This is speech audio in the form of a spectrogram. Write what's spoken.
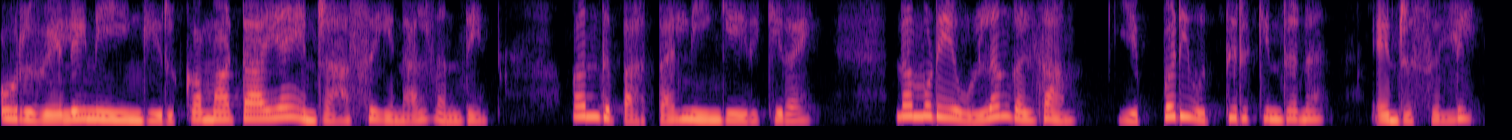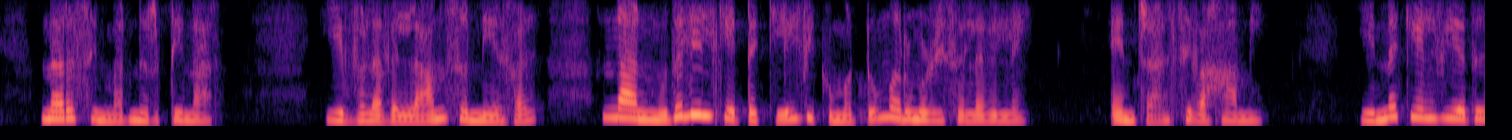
ஒருவேளை நீ இங்கு இருக்க மாட்டாயா என்ற ஆசையினால் வந்தேன். வந்து பார்த்தால் நீ இங்கே இருக்கிறாய். நம்முடைய உள்ளங்கள் தான் எப்படி ஒத்திருக்கின்றன? என்று சொல்லி நரசிம்மர் நிறுத்தினார். இவ்வளவெல்லாம் சொன்னீர்கள் நான் முதலில் கேட்ட கேள்விக்கு மட்டும் மறுமொழி சொல்லவில்லை என்றாள் சிவகாமி. என்ன கேள்வி அது?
